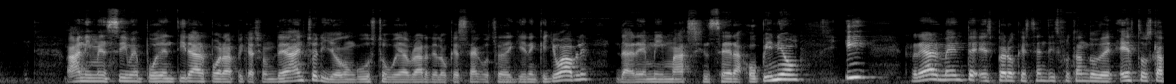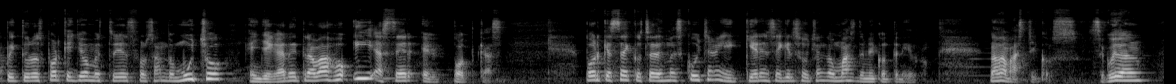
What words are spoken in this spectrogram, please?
anime en sí, me pueden tirar por aplicación de Anchor y yo con gusto voy a hablar de lo que sea que ustedes quieren que yo hable. Daré mi más sincera opinión y realmente espero que estén disfrutando de estos capítulos porque yo me estoy esforzando mucho en llegar de trabajo y hacer el podcast. Porque sé que ustedes me escuchan y quieren seguir escuchando más de mi contenido. Nada más chicos. Se cuidan.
